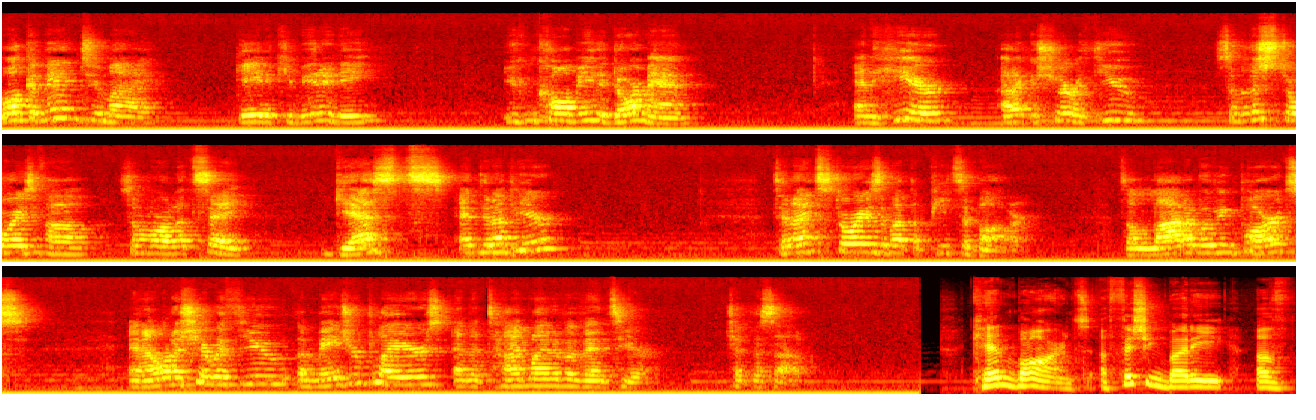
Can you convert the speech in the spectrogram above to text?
Welcome into my gated community. You can call me the doorman. And here, I'd like to share with you some of the stories of how some of our, let's say, guests ended up here. Tonight's story is about the pizza bomber. It's a lot of moving parts, and I want to share with you the major players and the timeline of events here. Check this out. Ken Barnes, a fishing buddy of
